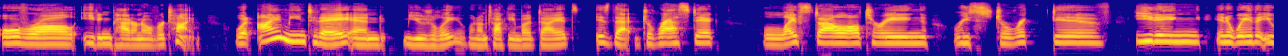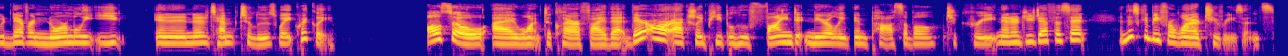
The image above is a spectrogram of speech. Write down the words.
overall eating pattern over time. What I mean today, and usually when I'm talking about diets, is that drastic, lifestyle altering, restrictive eating in a way that you would never normally eat in an attempt to lose weight quickly. Also, I want to clarify that there are actually people who find it nearly impossible to create an energy deficit, and this could be for one or two reasons.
